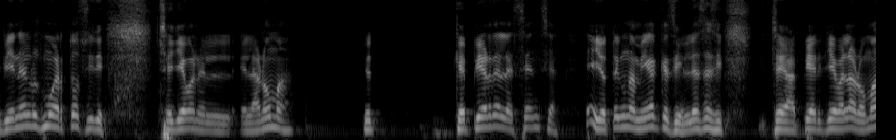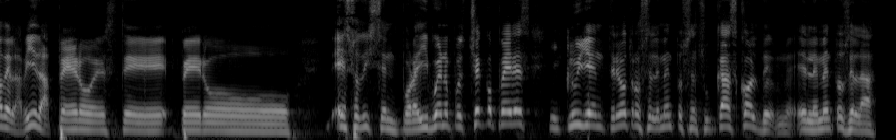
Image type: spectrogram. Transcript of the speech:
vienen los muertos y se llevan el, aroma. Que pierde la esencia. Yo tengo una amiga que si le así, se lleva el aroma de la vida, pero este, pero eso dicen por ahí. Bueno, pues Checo Pérez incluye, entre otros elementos en su casco, de- elementos de la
